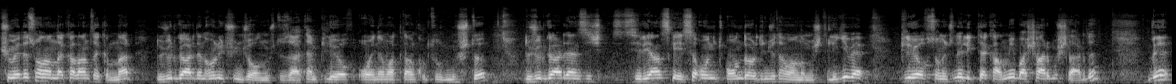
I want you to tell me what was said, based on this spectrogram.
kümede son anda kalan takımlar. Dujurgarden 13. olmuştu zaten playoff oynamaktan kurtulmuştu. Dujurgarden Siryanski ise 13, 14. tamamlamıştı ligi ve playoff sonucunda ligde kalmayı başarmışlardı. Ve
